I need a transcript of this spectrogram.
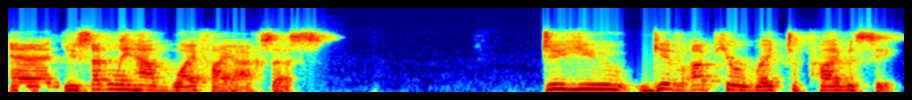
And you suddenly have Wi-Fi access. Do you give up your right to privacy?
